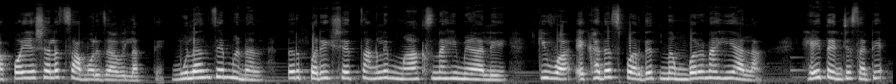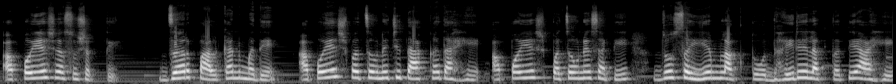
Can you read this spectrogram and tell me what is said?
अपयशालाच सामोरे जावे लागते. मुलांचे म्हणाल तर परीक्षेत चांगले मार्क्स नाही मिळाले किंवा एखाद्या स्पर्धेत नंबर नाही आला हे त्यांच्यासाठी अपयश असू शकते. जर पालकांमध्ये अपयश पचवण्याची ताकद आहे अपयश पचवण्यासाठी जो संयम लागतो धैर्य लागतं ते आहे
